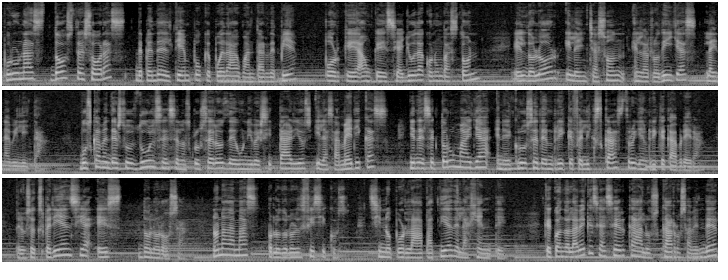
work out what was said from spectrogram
Por unas dos, tres horas, depende del tiempo que pueda aguantar de pie, porque aunque se ayuda con un bastón, el dolor y la hinchazón en las rodillas la inhabilita. Busca vender sus dulces en los cruceros de Universitarios y las Américas, y en el sector Humaya en el cruce de Enrique Félix Castro y Enrique Cabrera. Pero su experiencia es dolorosa, no nada más por los dolores físicos, sino por la apatía de la gente, que cuando la ve que se acerca a los carros a vender,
